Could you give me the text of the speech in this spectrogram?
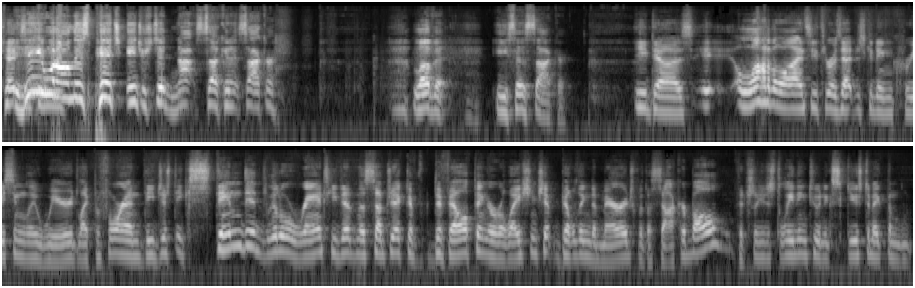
Is anyone on this pitch interested in not sucking at soccer? Love it. He says soccer. He does. It, a lot of the lines he throws out just get increasingly weird. Like beforehand, the just extended little rant he did on the subject of developing a relationship, building to marriage with a soccer ball, eventually just leading to an excuse to make them.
